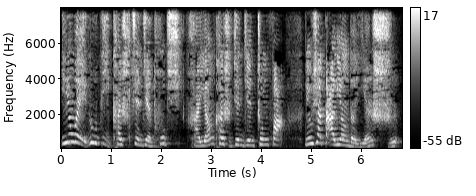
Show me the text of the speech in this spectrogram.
因为陆地开始渐渐凸起，海洋开始渐渐蒸发，留下大量的岩石。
